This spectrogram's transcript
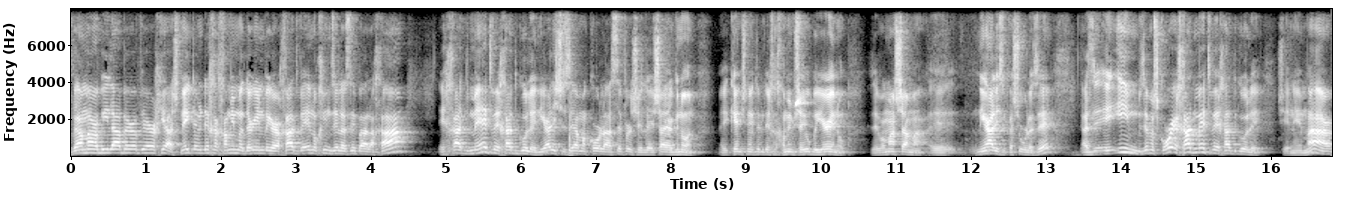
ואמר רבי הילה ברב ירחיה, שני תלמידי חכמים הדרים בעיר אחת ואין הולכים זה לזה בהלכה, אחד מת ואחד גולה, נראה לי שזה המקור לספר של ש"י עגנון, אה, כן, שני תלמידי חכמים שהיו בעירנו, זה ממש שמה, אה, נראה לי זה קשור לזה, אז אה, אם זה מה שקורה, אחד מת ואחד גולה, שנאמר,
